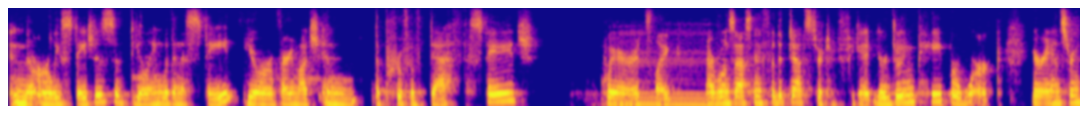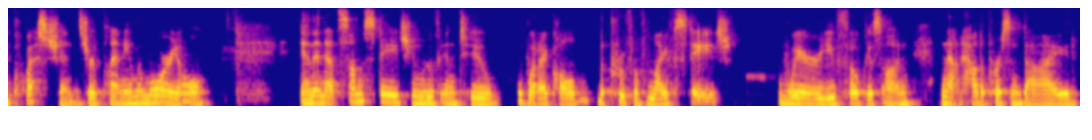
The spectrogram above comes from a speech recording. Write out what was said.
in the early stages of dealing with an estate, you're very much in the proof of death stage, where it's like Mm. everyone's asking for the death certificate, you're doing paperwork, you're answering questions, you're planning a memorial. And then at some stage, you move into what I call the proof of life stage, where you focus on not how the person died,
